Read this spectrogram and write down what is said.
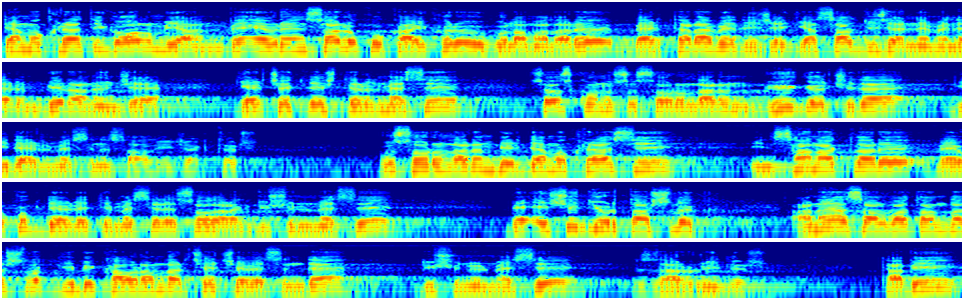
demokratik olmayan ve evrensel hukuk aykırı uygulamaları bertaraf edecek yasal düzenlemelerin bir an önce gerçekleştirilmesi söz konusu sorunların büyük ölçüde giderilmesini sağlayacaktır. Bu sorunların bir demokrasi, insan hakları ve hukuk devleti meselesi olarak düşünülmesi ve eşit yurttaşlık, anayasal vatandaşlık gibi kavramlar çerçevesinde düşünülmesi zaruridir. Tabii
